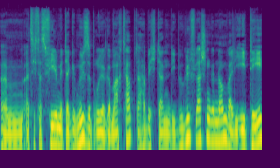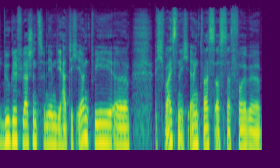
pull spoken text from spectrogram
ähm, als ich das viel mit der Gemüsebrühe gemacht habe, da habe ich dann die Bügelflaschen genommen, weil die Idee, Bügelflaschen zu nehmen, die hatte ich irgendwie, äh, ich weiß nicht, irgendwas aus der Folge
